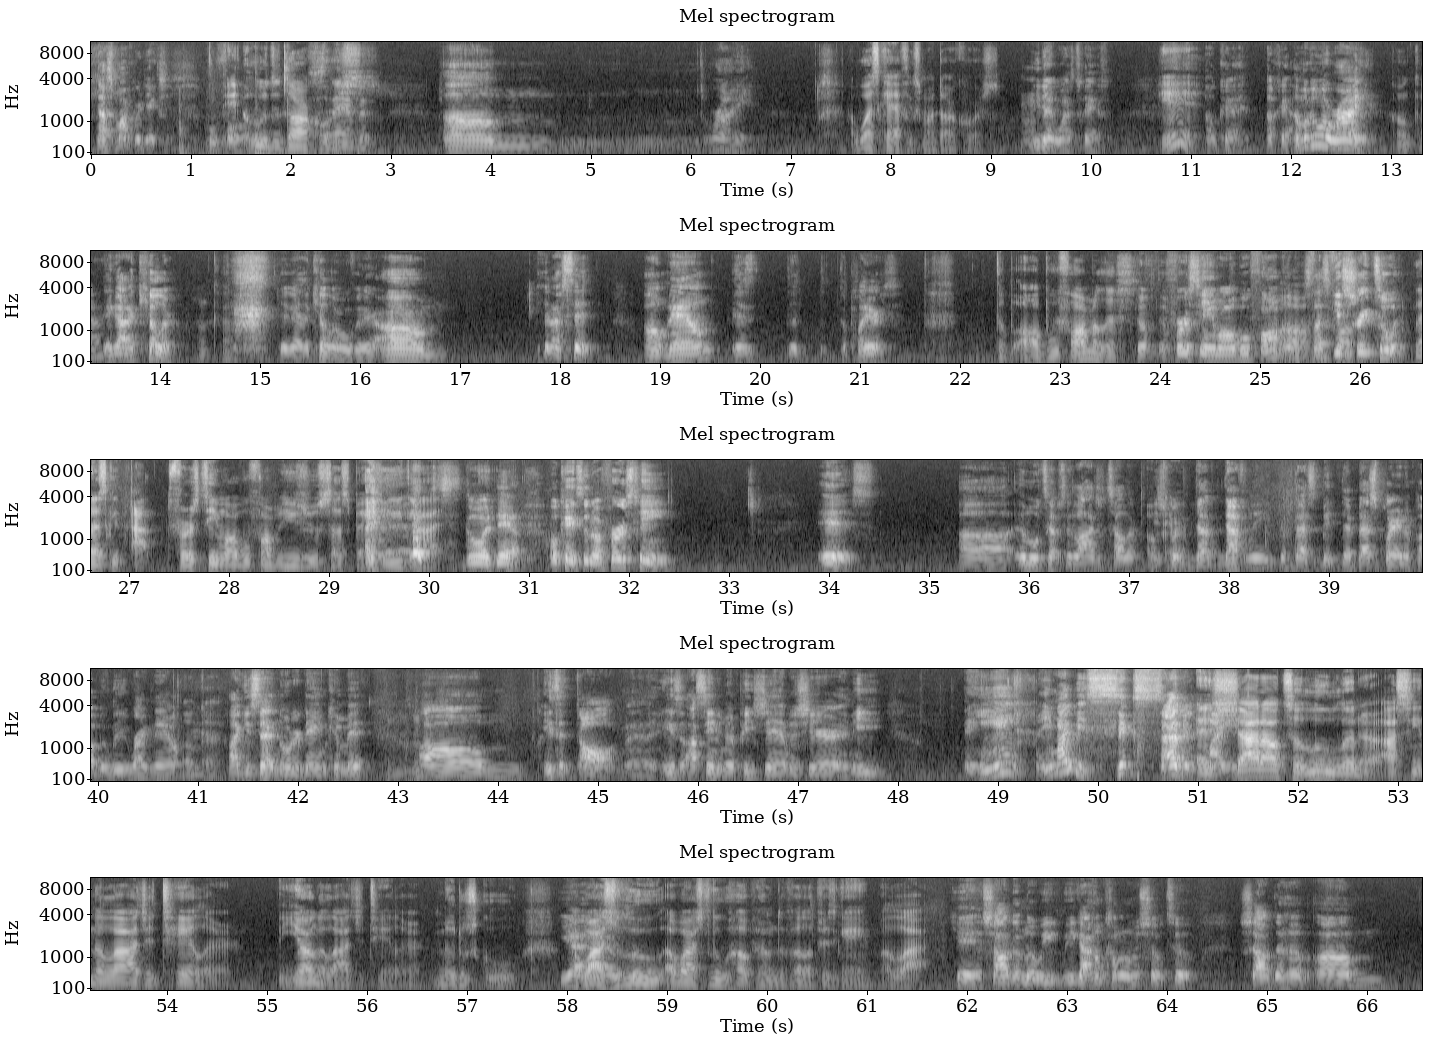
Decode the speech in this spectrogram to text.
That's my prediction. Move And forward. who's the dark horse? Stamp. Um, Ryan. West Catholic's my dark horse. You think West Catholic? Yeah. Okay, okay. I'm gonna go with Ryan. Okay. They got a killer. Okay. They got a killer over there. Um, yeah, that's it. Um, now is the the players. The all Farmer list. The, the first team all Boo Farmer. All Let's get Farmer. straight to it. Let's get uh, first team all Boo Farmer. Usual suspects. Who you got? Going down. Okay, so the first team is uh Imhotep's Elijah Teller. He's Okay. de- definitely the best bi- the best player in the public league right now. Okay. Like you said, Notre Dame commit. Mm-hmm. Um, he's a dog, man. He's I seen him in Peach Jam this year, and he he ain't. He might be six seven. And like, shout out to Lou Leonard. I seen Elijah Taylor, the young Elijah Taylor, middle school. yeah, I watched was- Lou. I watched Lou help him develop his game a lot. Yeah, shout out to Lou. We, we got him coming on the show too. Shout out to him. Um,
